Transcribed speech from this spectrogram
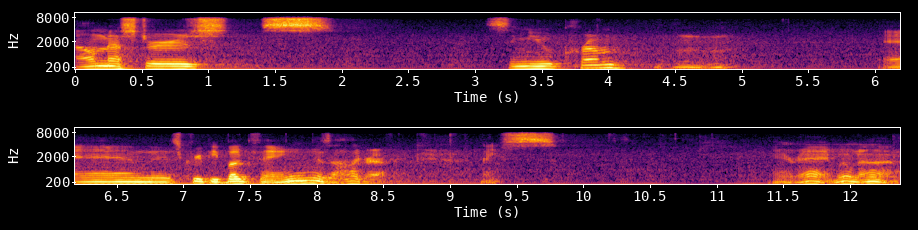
Elminster's Simulacrum, mm. and this creepy bug thing is a holographic. Nice. Alright, moving on.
